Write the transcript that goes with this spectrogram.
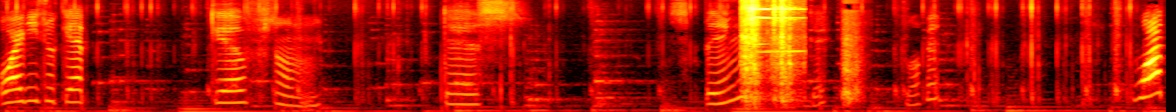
Or I need to get give some this spin. Okay, drop it. What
